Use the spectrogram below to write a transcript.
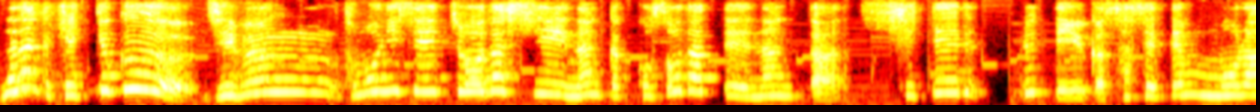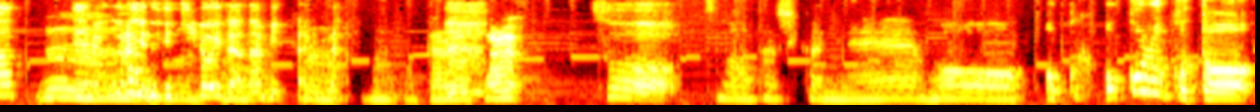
なんか結局、自分、共に成長だし、なんか子育てなんかしてるっていうか、させてもらってるぐらいの勢いだな、みたいな。わかるわかる。そう。そう、確かにね。もう、怒ること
